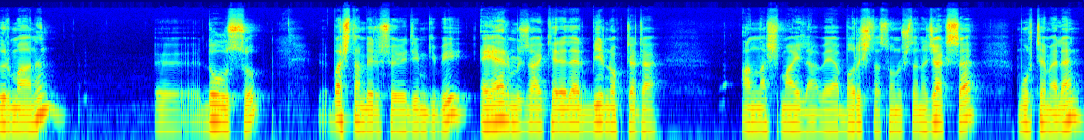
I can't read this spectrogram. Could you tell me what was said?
ırmağının e, doğusu. Baştan beri söylediğim gibi eğer müzakereler bir noktada anlaşmayla veya barışla sonuçlanacaksa muhtemelen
